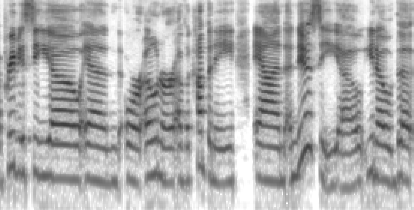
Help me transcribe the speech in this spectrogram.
a previous CEO and or owner of a company and a new CEO, you know, the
